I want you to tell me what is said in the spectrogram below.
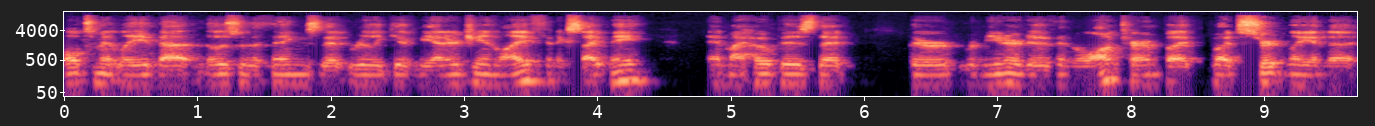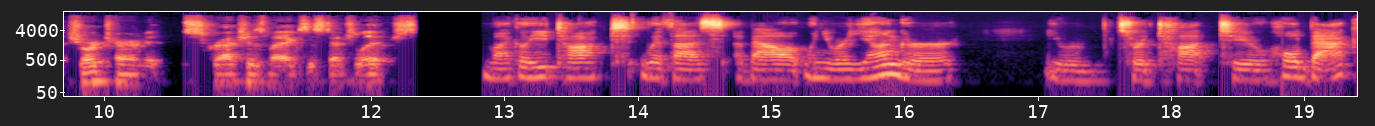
ultimately that those are the things that really give me energy in life and excite me. And my hope is that they're remunerative in the long term, but but certainly in the short term, it scratches my existential itch. Michael, you talked with us about when you were younger, you were sort of taught to hold back,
